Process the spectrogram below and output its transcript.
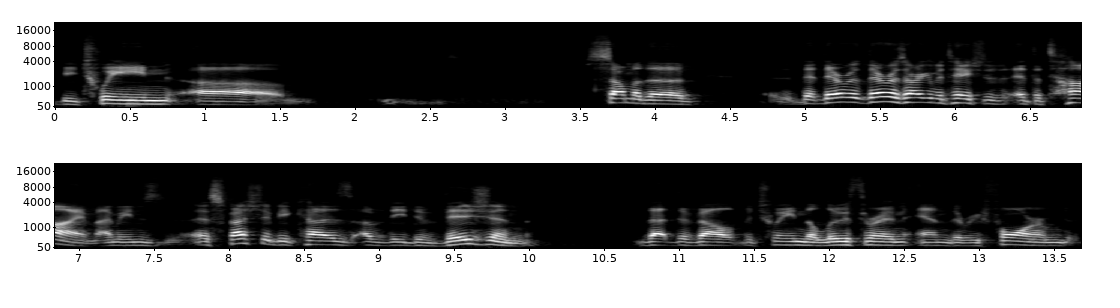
between uh, some of the. There was, there was argumentation at the time. I mean, especially because of the division that developed between the Lutheran and the Reformed.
